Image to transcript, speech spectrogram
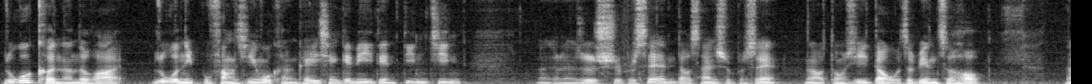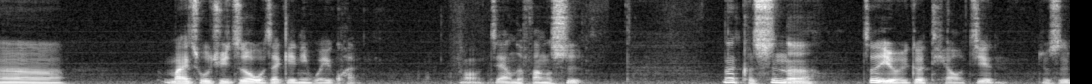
如果可能的话，如果你不放心，我可能可以先给你一点定金，那可能是十 percent 到三十 percent。那东西到我这边之后，那卖出去之后，我再给你尾款。哦，这样的方式。那可是呢，这有一个条件，就是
